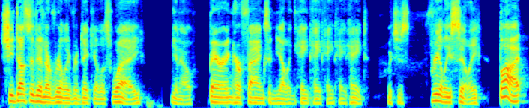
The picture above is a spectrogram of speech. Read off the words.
she does it in a really ridiculous way, you know, baring her fangs and yelling hate, hate, hate, hate, hate, which is really silly. But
